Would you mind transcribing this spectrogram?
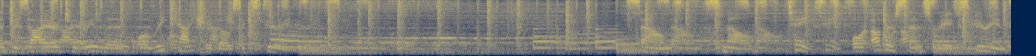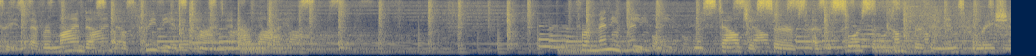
A desire to relive or recapture those experiences. Sounds, smells, tastes, or other sensory experiences that remind us of a previous time in our lives. For many people, nostalgia serves as a source of comfort and inspiration,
